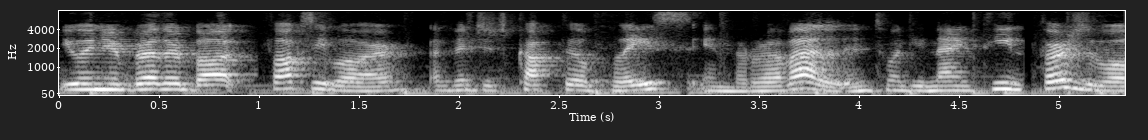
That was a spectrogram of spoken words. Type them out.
you and your brother bought Foxy Bar, a vintage cocktail place in the Raval in 2019. First of all,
